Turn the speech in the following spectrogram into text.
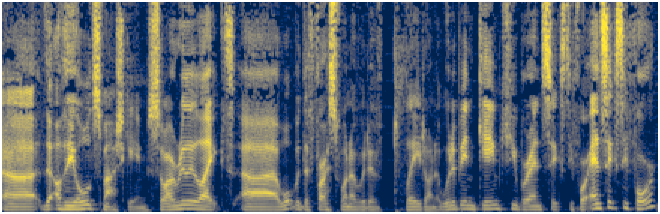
uh, the, of the old Smash games. So I really liked uh, what would the first one I would have played on? It would have been GameCube or N64. N64,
